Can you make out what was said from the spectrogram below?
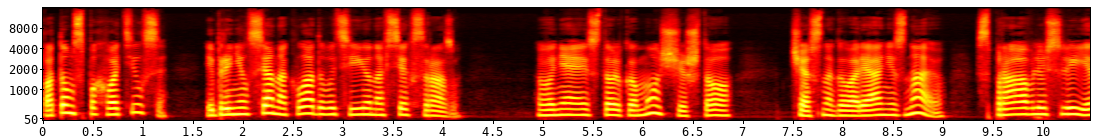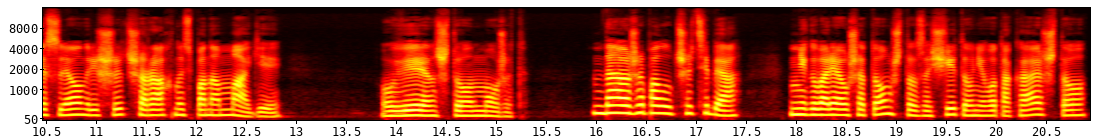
Потом спохватился и принялся накладывать ее на всех сразу. В ней столько мощи, что, честно говоря, не знаю, справлюсь ли, если он решит шарахнуть по нам магией. Уверен, что он может. Даже получше тебя, не говоря уж о том, что защита у него такая, что...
